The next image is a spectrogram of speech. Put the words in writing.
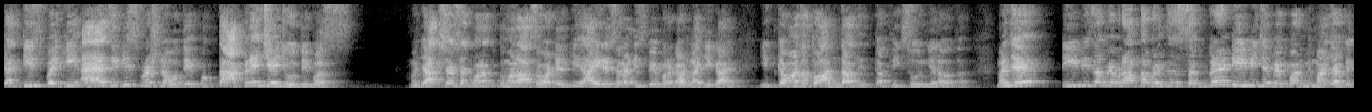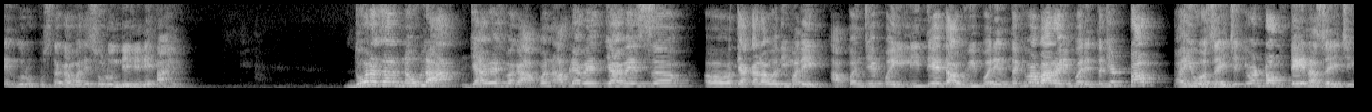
त्या तीस पैकी ॲज इट इज प्रश्न होते फक्त आकडे चेंज होते बस. म्हणजे अक्षरशः कोणा तुम्हाला असं वाटेल की आयरे सरांनीच पेपर काढला की काय? इतका माझा तो अंदाज इतका फिक्स होऊन गेला होता. म्हणजे टीईटीचा पेपर आतापर्यंत सगळे टीईटीचे पेपर मी माझ्या गणित गुरु पुस्तकामध्ये सोडून दिलेले आहे दोन हजार नऊला ज्यावेळेस बघा आपण आपल्या वेळेस ज्यावेळेस त्या कालावधीमध्ये आपण जे पहिली ते दहावी पर्यंत किंवा बारावी पर्यंत जे टॉप फाईव्ह असायचे किंवा टॉप टेन असायचे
